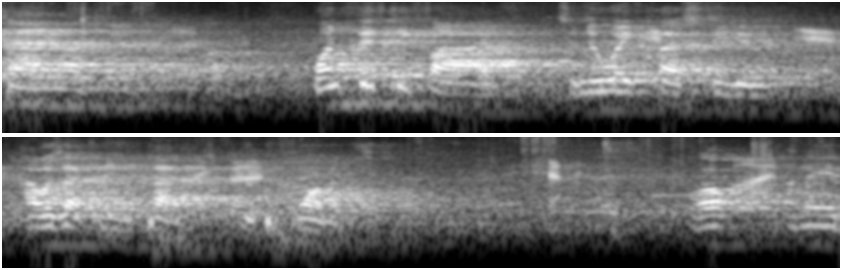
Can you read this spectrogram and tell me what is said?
Santana, 155. It's a new weight class for you. How is that going to impact your performance? Well, I mean,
